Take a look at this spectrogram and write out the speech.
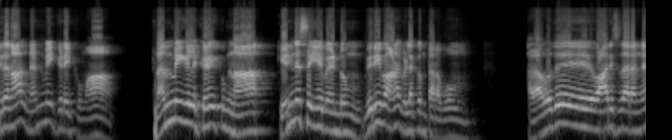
இதனால் நன்மை கிடைக்குமா? நன்மைகள் கிடைக்கும்னா என்ன செய்ய வேண்டும்? விரிவான விளக்கம் தரவும். அதாவது வாரிசுதாரங்க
